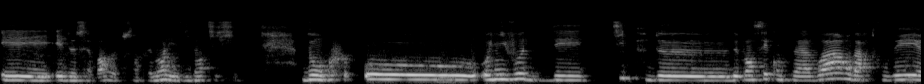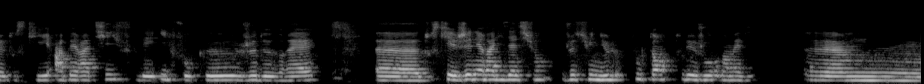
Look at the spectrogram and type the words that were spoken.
et, de savoir tout simplement les identifier. Donc au, au niveau des type de, de pensée qu'on peut avoir. On va retrouver euh, tout ce qui est impératif, les il faut que, je devrais, euh, tout ce qui est généralisation, je suis nul tout le temps, tous les jours dans ma vie. Euh,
